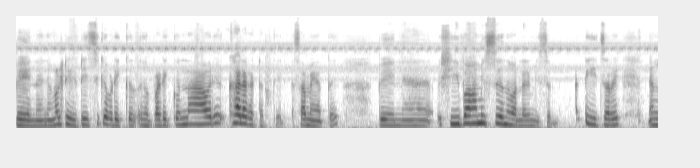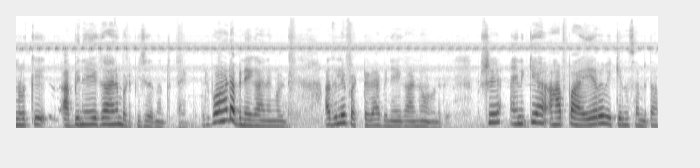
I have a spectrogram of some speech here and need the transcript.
പിന്നെ ഞങ്ങൾ ടി ടി സിക്ക് പഠിക്കുന്ന പഠിക്കുന്ന ആ ഒരു കാലഘട്ടത്തിൽ സമയത്ത് പിന്നെ ഷീബ മിസ് എന്ന് പറഞ്ഞൊരു മിസ്സുണ്ട് ആ ടീച്ചർ ഞങ്ങൾക്ക് അഭിനയഗാനം പഠിപ്പിച്ചു തന്നിട്ടുണ്ടായിരുന്നു. ഒരുപാട് അഭിനയഗാനങ്ങളുണ്ട് അതിലെ പെട്ടൊരു അഭിനയഗാനമാണുള്ളത് പക്ഷേ എനിക്ക് ആ പയർ വെക്കുന്ന സമയത്ത് ആ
